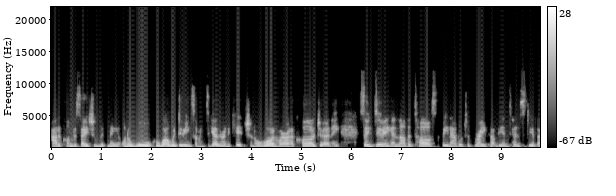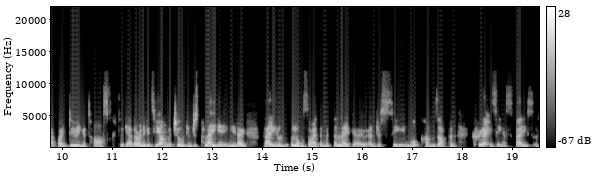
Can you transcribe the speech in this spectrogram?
had a conversation with me on a walk or while we're doing something together in the kitchen or when we're on a car journey. So, doing another task, being able to break up the intensity of that by doing a task together. And if it's younger children, just playing, you know, playing alongside them with the Lego and just seeing what comes up and creating a space of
